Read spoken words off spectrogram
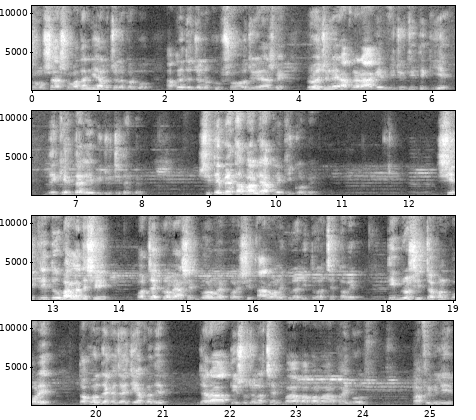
সমস্যার সমাধান নিয়ে আলোচনা করব আপনাদের জন্য খুব সহজ হয়ে আসবে। প্রয়োজনে আপনারা আগের ভিডিওটিতে গিয়ে দেখে দেন এই ভিডিওটি দেখবেন। শীতে ব্যথা বাড়লে আপনি কি করবেন? শীত ঋতু বাংলাদেশে পর্যায়ক্রমে আসে, গরমের পরে শীত, আরও অনেকগুলো ঋতু আছে। তবে তীব্র শীত যখন পড়ে, তখন দেখা যায় যে আপনাদের যারা আত্মীয় স্বজন আছেন বা বাবা মা ভাই বোন বা ফ্যামিলির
